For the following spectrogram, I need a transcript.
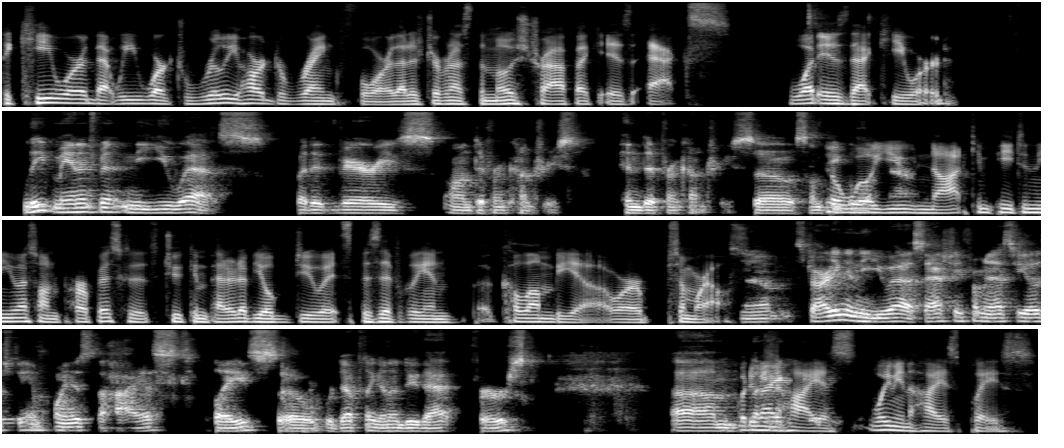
the keyword that we worked really hard to rank for that has driven us the most traffic is X. What is that keyword? Leave management in the US, but it varies on different countries in different countries. So some so will you not compete in the US on purpose because it's too competitive? You'll do it specifically in uh, Colombia or somewhere else. Um, starting in the US, actually from an SEO standpoint, it's the highest place. So we're definitely going to do that first. Um, what do you mean I, the highest? What do you mean the highest place?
